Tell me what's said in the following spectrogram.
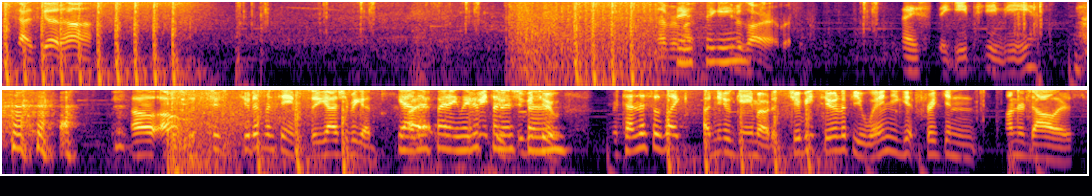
This guy's good, huh? Never mind. Thanks, He was alright, bro. Nice Diggy TV. Oh, oh, it's two, two different teams, so you guys should be good. Yeah, Alright, they're fighting. They just 2v2, finished 2v2. them. Pretend this is like a new game mode. It's 2v2, and if you win, you get freaking $100.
